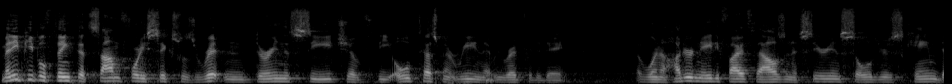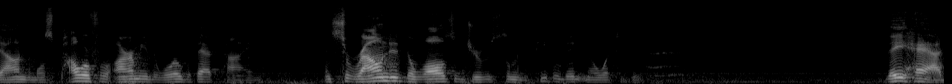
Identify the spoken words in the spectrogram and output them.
Many people think that Psalm 46 was written during the siege of the Old Testament reading that we read for today of when 185,000 Assyrian soldiers came down, the most powerful army in the world at that time, and surrounded the walls of Jerusalem, and the people didn't know what to do. They had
